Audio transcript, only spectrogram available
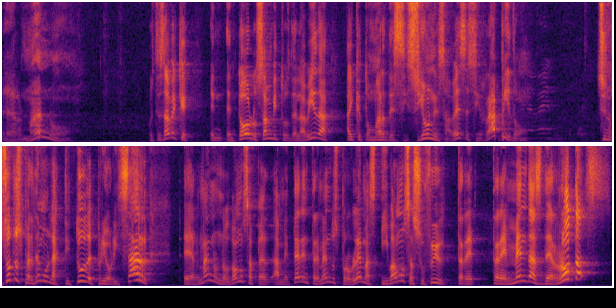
Hermano, usted sabe que en todos los ámbitos de la vida hay que tomar decisiones a veces y rápido. Si nosotros perdemos la actitud de priorizar, hermano, nos vamos a, meter en tremendos problemas y vamos a sufrir tre- tremendas derrotas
